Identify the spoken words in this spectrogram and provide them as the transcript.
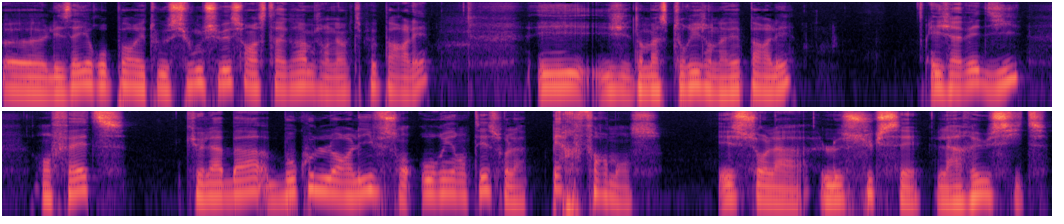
euh, les aéroports et tout. Si vous me suivez sur Instagram, j'en ai un petit peu parlé. Et dans ma story, j'en avais parlé. Et j'avais dit, en fait, que là-bas, beaucoup de leurs livres sont orientés sur la performance et sur la, le succès, la réussite.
